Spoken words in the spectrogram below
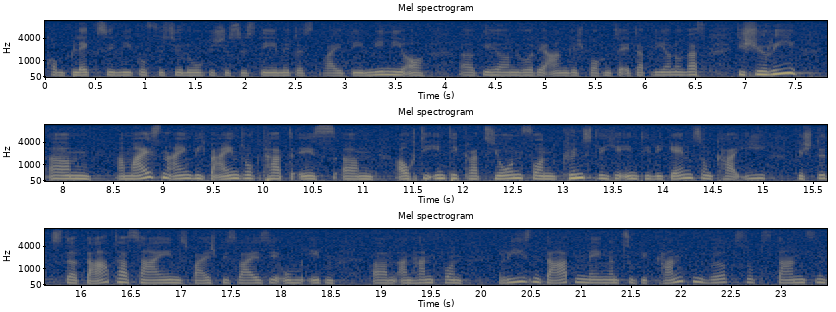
komplexe mikrophysiologische Systeme, das 3D-Mini-Gehirn wurde angesprochen, zu etablieren. Und was die Jury ähm, am meisten eigentlich beeindruckt hat, ist ähm, auch die Integration von künstlicher Intelligenz und KI gestützter Data Science beispielsweise, um eben ähm, anhand von Riesendatenmengen zu bekannten Wirksubstanzen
